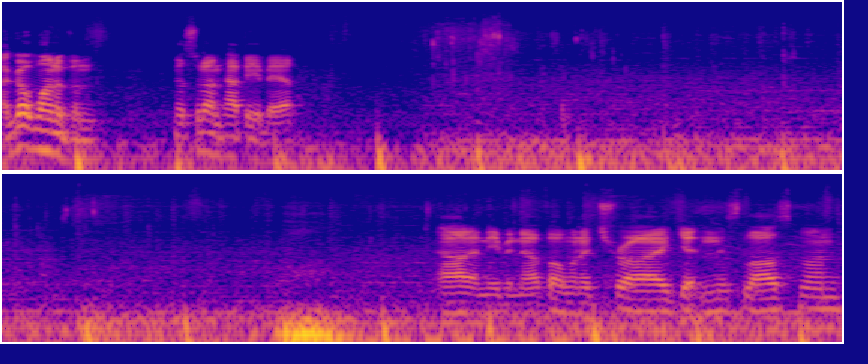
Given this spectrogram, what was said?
I got one of them. That's what I'm happy about. I don't even know if I want to try getting this last one.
